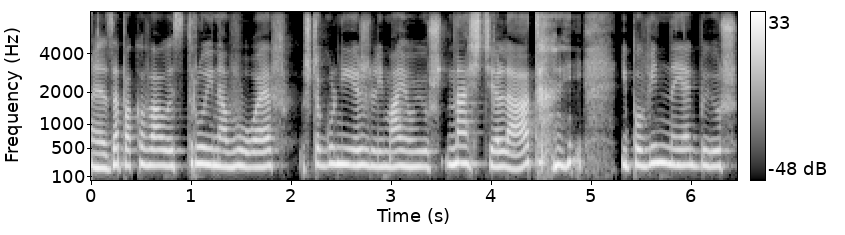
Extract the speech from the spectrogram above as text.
E, zapakowały strój na WF, szczególnie jeżeli mają już naście lat i, i powinny jakby już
